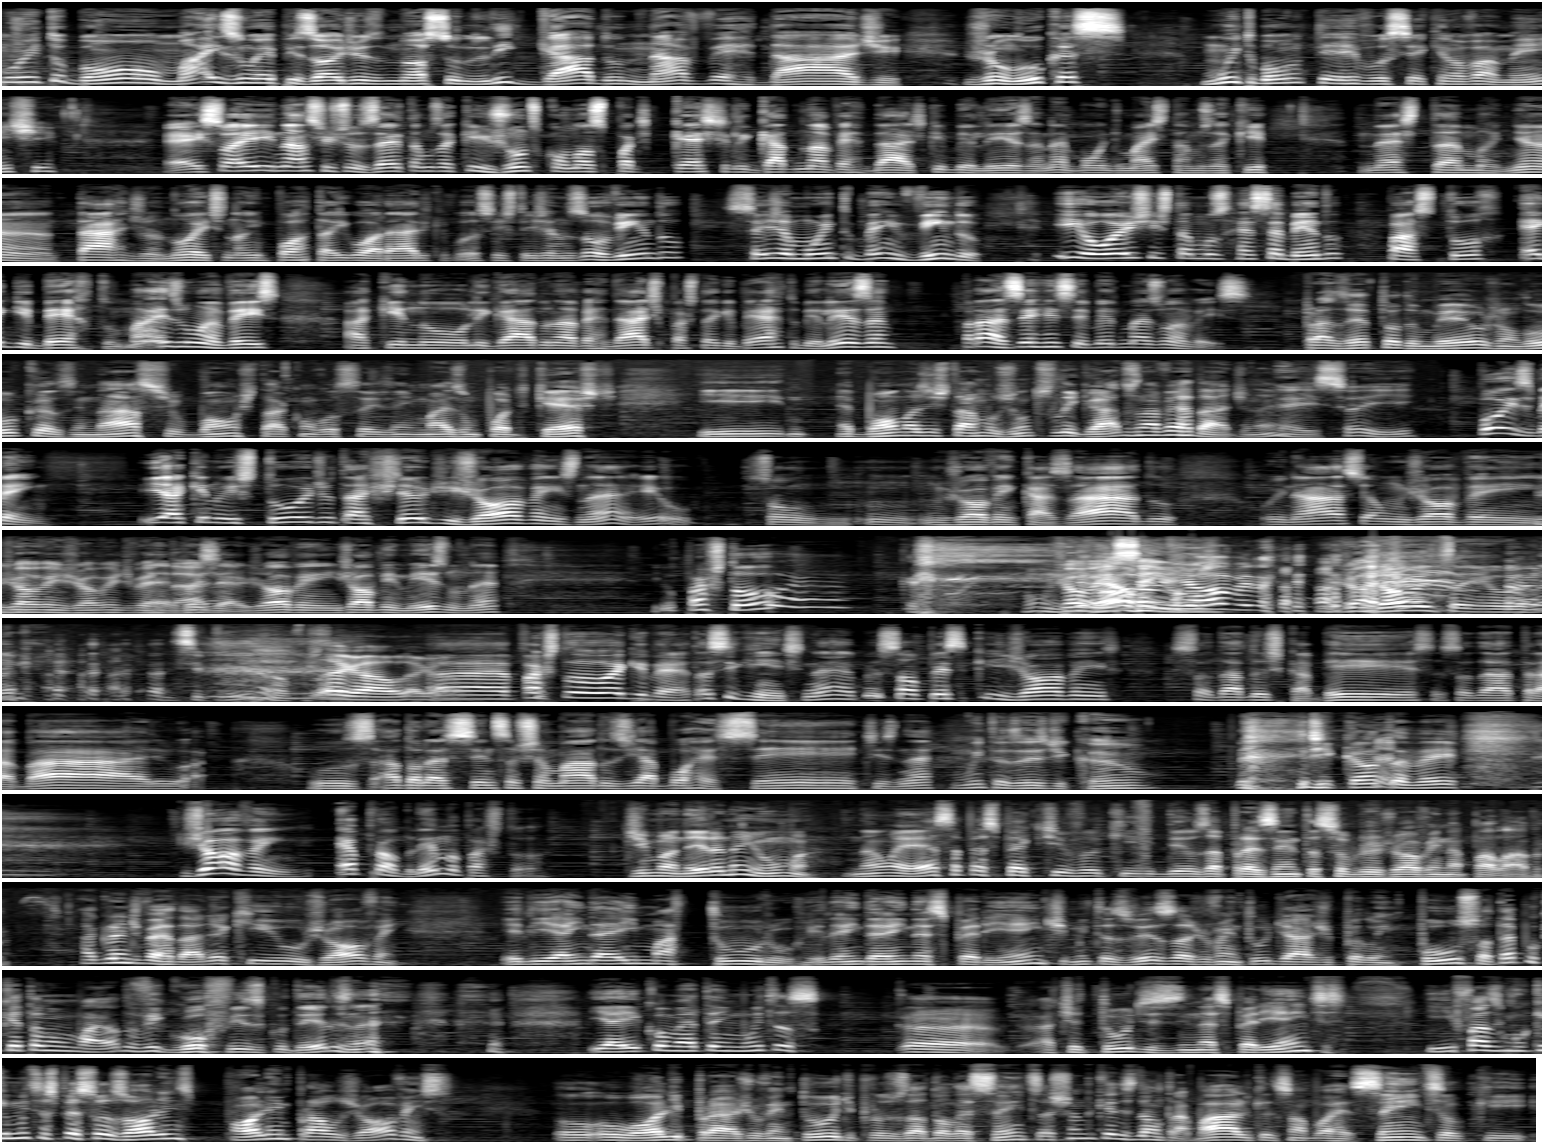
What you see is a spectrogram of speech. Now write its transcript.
Muito bom, mais um episódio do nosso Ligado na Verdade. João Lucas, muito bom ter você aqui novamente. É isso aí, Inácio José, estamos aqui juntos com o nosso podcast Ligado na Verdade. Que beleza, né? Bom demais estarmos aqui nesta manhã, tarde ou noite, não importa aí o horário que você esteja nos ouvindo, seja muito bem-vindo. E hoje estamos recebendo pastor Egberto, mais uma vez aqui no Ligado na Verdade. Pastor Egberto, beleza? Prazer recebê-lo mais uma vez. Prazer é todo meu, João Lucas, Inácio, bom estar com vocês em mais um podcast. E é bom nós estarmos juntos ligados na verdade, né? É isso aí. Pois bem, e aqui no estúdio tá cheio de jovens, né? Eu sou um, um, um jovem casado, o Inácio é um jovem. Jovem, jovem de verdade. É, pois é, jovem, jovem mesmo, né? E o pastor é. Um jovem senhor. Jovem, Um jovem senhor, né? Disciplina não. pastor. Legal, legal. É, pastor Egberto, é o seguinte, né? O pessoal pensa que jovens só dá dor de cabeça, só dá trabalho. Os adolescentes são chamados de aborrecentes, né? Muitas vezes de cão. De cão também. Jovem, é problema, pastor? De maneira nenhuma. Não é essa a perspectiva que Deus apresenta sobre o jovem na palavra. A grande verdade é que o jovem, ele ainda é imaturo, ele ainda é inexperiente. Muitas vezes a juventude age pelo impulso, até porque está no maior do vigor físico deles, né? E aí cometem muitas ah, atitudes inexperientes e fazem com que muitas pessoas olhem, olhem para os jovens ou, ou olhem para a juventude, para os adolescentes, achando que eles dão trabalho, que eles são aborrecentes ou que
